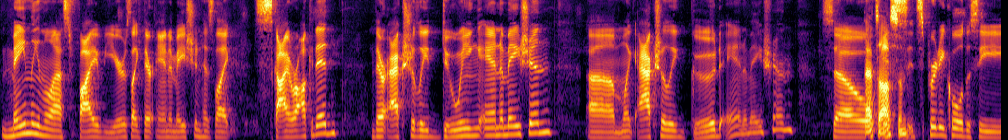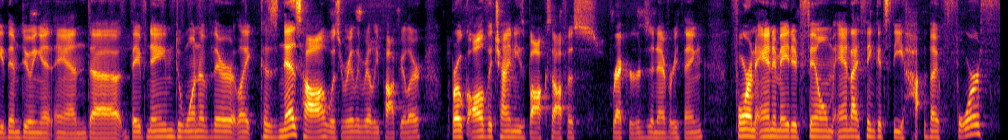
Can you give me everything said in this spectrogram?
mainly in the last five years, like their animation has like skyrocketed. They're actually doing animation, um, like actually good animation. So That's it's- awesome. It's, pretty cool to see them doing it, and uh, they've named one of their like because Nezha was really really popular, broke all the Chinese box office records and everything for an animated film, and I think it's the the fourth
